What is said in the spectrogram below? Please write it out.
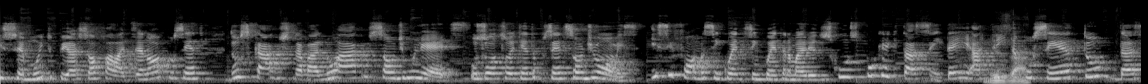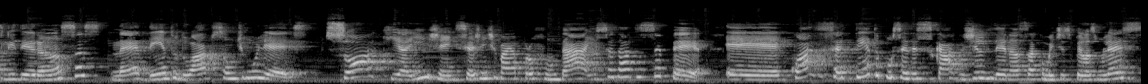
isso é muito pior, é só falar. 19% dos cargos de trabalho no agro são de mulheres. Os outros 80% são de homens. E se forma 50-50 na maioria dos cursos, por que que tá assim? Tem a 30% Exato. das lideranças, né, dentro do agro são de mulheres. Só que aí, gente, se a gente vai aprofundar, isso é dado do CPEA, é, quase 70% desses cargos de liderança acometidos pelas mulheres,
